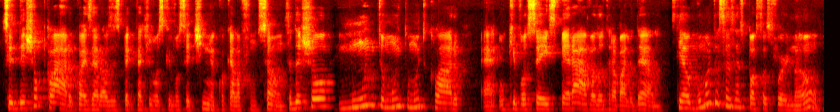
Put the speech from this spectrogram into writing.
Você deixou claro quais eram as expectativas que você tinha com aquela função? Você deixou muito, muito, muito claro é, o que você esperava do trabalho dela? Se alguma dessas respostas for não,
